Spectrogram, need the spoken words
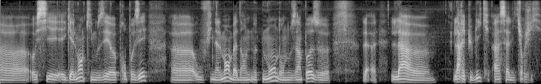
euh, aussi également qui nous est proposée, où finalement, bah, dans notre monde, on nous impose la, la, la République à sa liturgie,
